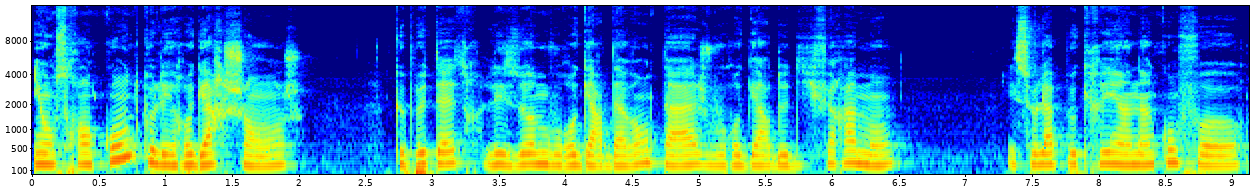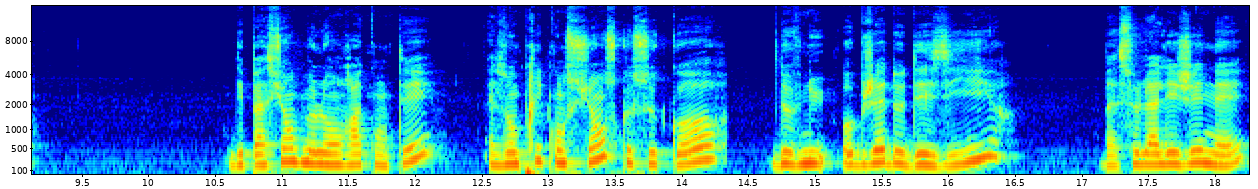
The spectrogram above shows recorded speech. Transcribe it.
et on se rend compte que les regards changent, que peut-être les hommes vous regardent davantage, vous regardent différemment, et cela peut créer un inconfort. Des patientes me l'ont raconté, elles ont pris conscience que ce corps, devenu objet de désir, bah, cela les gênait,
